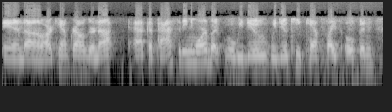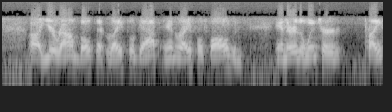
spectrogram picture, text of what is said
and uh, our campgrounds are not at capacity anymore, but we do we do keep campsites open uh, year round, both at Rifle Gap and Rifle Falls, and and there is a winter price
